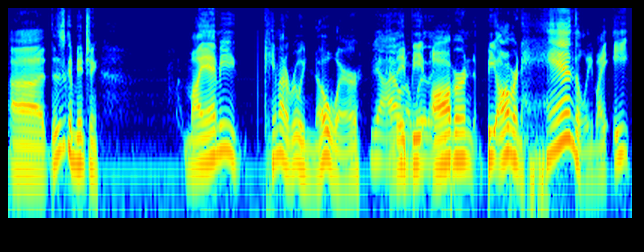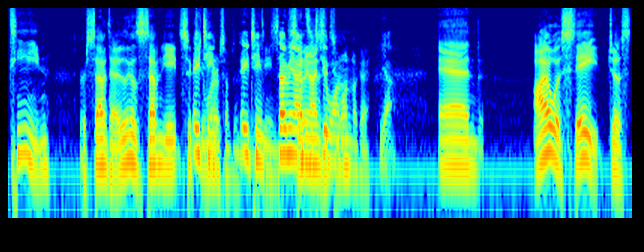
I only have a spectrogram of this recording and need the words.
Uh, this is going to be interesting. Miami came out of really nowhere. Yeah, I and don't they know beat they- Auburn, beat Auburn handily by 18 or 17. I think it was 78 61 18, or something. 18, 79, 61. 61. Okay. Yeah. And Iowa State just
